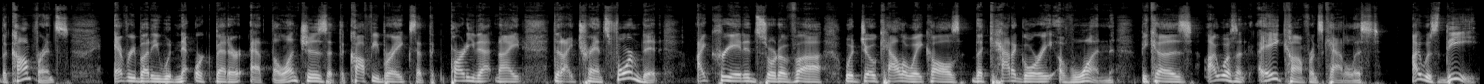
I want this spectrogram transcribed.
the conference, everybody would network better at the lunches, at the coffee breaks, at the party that night, that I transformed it. I created sort of uh, what Joe Calloway calls the category of one because I wasn't a conference catalyst. I was the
